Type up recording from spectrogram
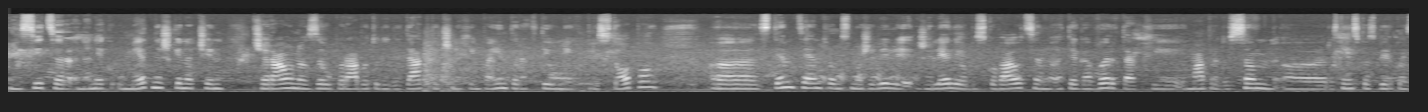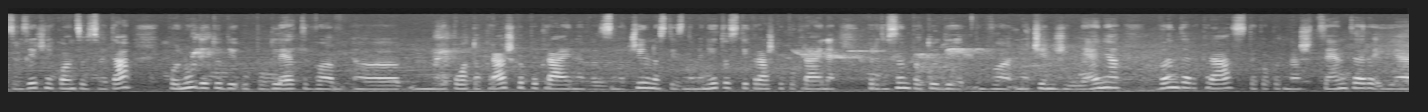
in sicer na nek umetniški način, če ravno z uporabo tudi didaktičnih in pa interaktivnih pristopov. S tem centrom smo želeli, želeli obiskovalcem tega vrta, ki ima predvsem rastlinsko zbirko iz različnih koncev sveta, ponuditi tudi upogled v lepoto Kraške pokrajine, v značilnosti, znamenitosti Kraške pokrajine, predvsem pa tudi v način življenja. Vendar Kras, tako kot naš center, je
